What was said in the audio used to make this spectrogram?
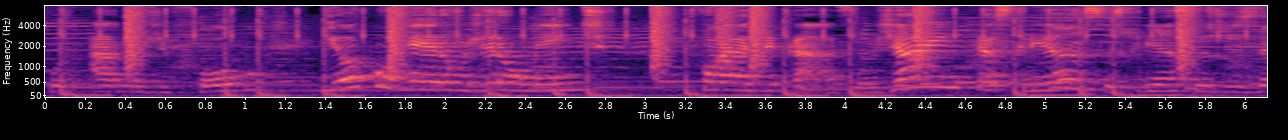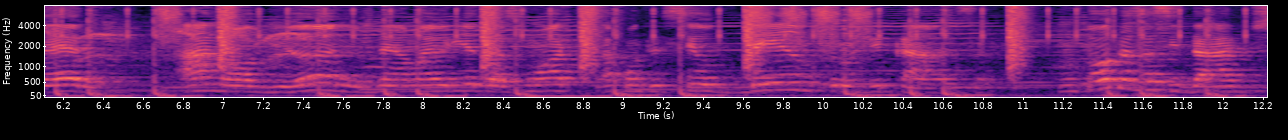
por armas de fogo e ocorreram geralmente fora de casa. Já entre as crianças, crianças de 0 a 9 anos, né, a maioria das mortes aconteceu dentro de casa. Em todas as idades,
